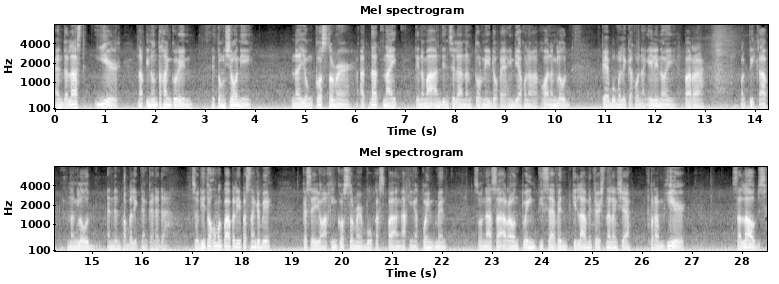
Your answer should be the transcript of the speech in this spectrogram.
And the last year na pinuntahan ko rin nitong Shawnee na yung customer at that night tinamaan din sila ng tornado. Kaya hindi ako nakakuha ng load. Kaya bumalik ako ng Illinois para mag pick up ng load and then pabalik ng Canada. So dito ako magpapalipas ng gabi kasi yung aking customer bukas pa ang aking appointment. So nasa around 27 kilometers na lang siya from here sa Loves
